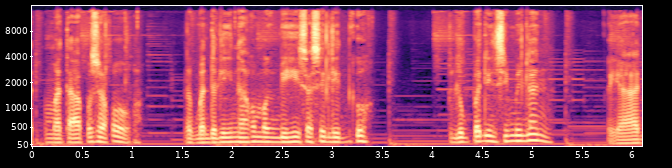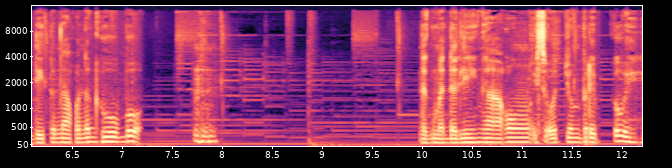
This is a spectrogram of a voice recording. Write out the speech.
At matapos ako, nagmadali na ako magbihis sa silid ko. Tulog pa din si Milan. Kaya dito na ako naghubo. Nagmadali nga akong isuot yung brief ko eh.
